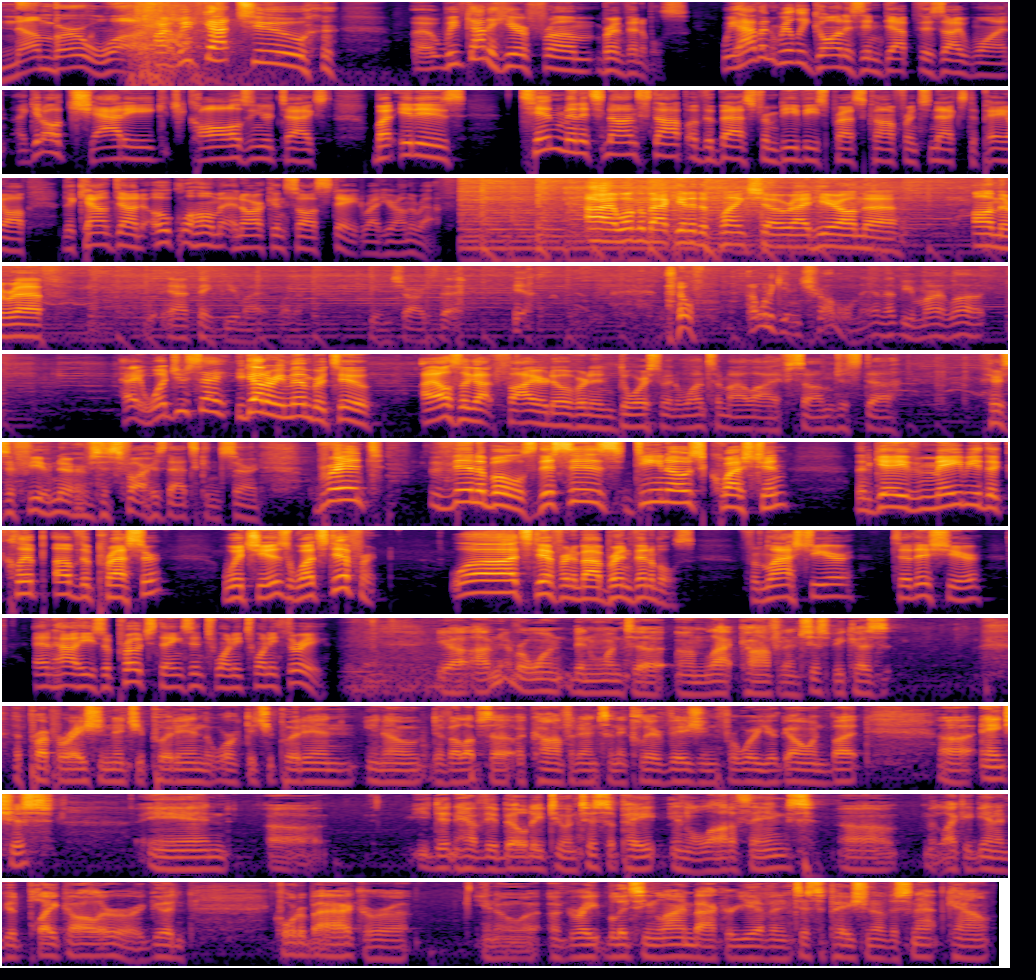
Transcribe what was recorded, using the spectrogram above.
one. Number one. All right, we've got to uh, we've got to hear from Brent Venables. We haven't really gone as in depth as I want. I get all chatty, get your calls and your text, but it is 10 minutes nonstop of the best from BV's press conference next to pay off the countdown to Oklahoma and Arkansas State right here on the ref. All right, welcome back into the Plank Show right here on the on the ref. Yeah, I think you might charge that. Yeah. I don't. I don't want to get in trouble, man. That'd be my luck. Hey, what'd you say? You got to remember too. I also got fired over an endorsement once in my life, so I'm just uh, there's a few nerves as far as that's concerned. Brent Venables, this is Dino's question that gave maybe the clip of the presser, which is what's different? What's different about Brent Venables from last year to this year, and how he's approached things in 2023? Yeah, I've never one, been one to um, lack confidence just because the preparation that you put in, the work that you put in, you know, develops a, a confidence and a clear vision for where you're going. But uh, anxious and uh, you didn't have the ability to anticipate in a lot of things. Uh, like again, a good play caller or a good quarterback or a you know a, a, great blitzing linebacker. You have an anticipation of the snap count.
